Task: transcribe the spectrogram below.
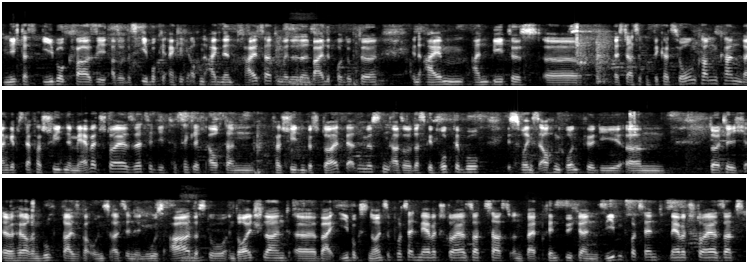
nicht das E-Book quasi, also das E-Book eigentlich auch einen eigenen Preis hat und wenn du dann beide Produkte in einem anbietest, äh, es da zu Komplikationen kommen kann. Dann gibt es da verschiedene Mehrwertsteuersätze, die tatsächlich auch dann verschieden besteuert werden müssen. Also das gedruckte Buch ist übrigens auch ein Grund für die ähm, deutlich äh, höheren Buchpreise bei uns als in den USA, mhm. dass du in Deutschland äh, bei E-Books 19% Mehrwertsteuersatz hast und bei Printbüchern 7% Mehrwertsteuersatz,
